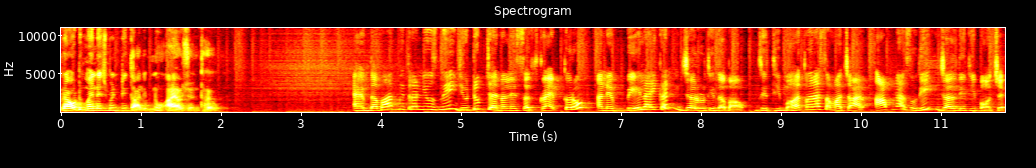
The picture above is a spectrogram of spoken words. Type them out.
ક્રાઉડ મેનેજમેન્ટની તાલીમનું આયોજન થયું. અહેમદાબાદ મિત્ર ન્યૂઝની યુટ્યુબ ચેનલને સબસ્ક્રાઇબ કરો અને બેલ આઇકન જરૂરથી દબાવો, જેથી મહત્ત્વના સમાચાર આપના સુધી જલ્દીથી પહોંચે.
